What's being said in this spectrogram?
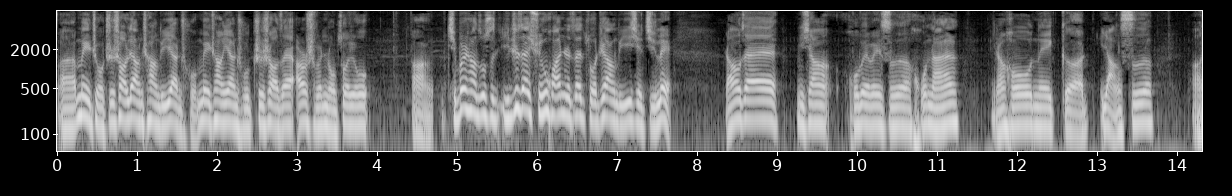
呃，每周至少两场的演出，每场演出至少在二十分钟左右，啊，基本上就是一直在循环着在做这样的一些积累，然后在你像湖北卫视、湖南，然后那个央视，啊，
